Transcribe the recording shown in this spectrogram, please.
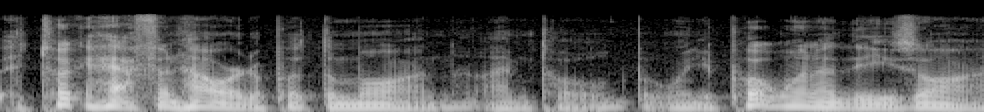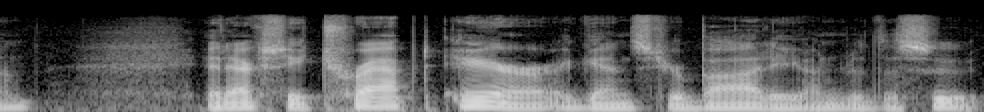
it took half an hour to put them on, I'm told, but when you put one of these on, it actually trapped air against your body under the suit.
